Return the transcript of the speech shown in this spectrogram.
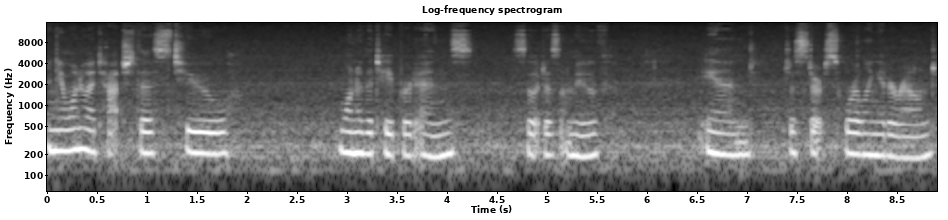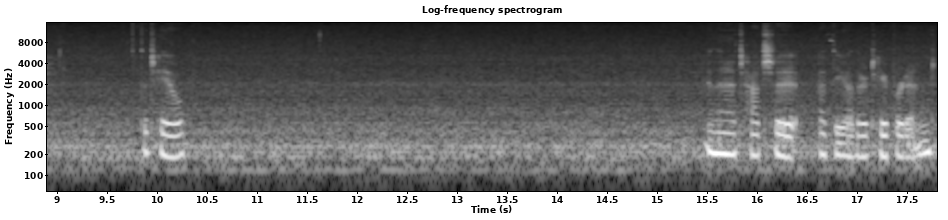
And you want to attach this to one of the tapered ends so it doesn't move and just start swirling it around the tail. And then attach it at the other tapered end.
